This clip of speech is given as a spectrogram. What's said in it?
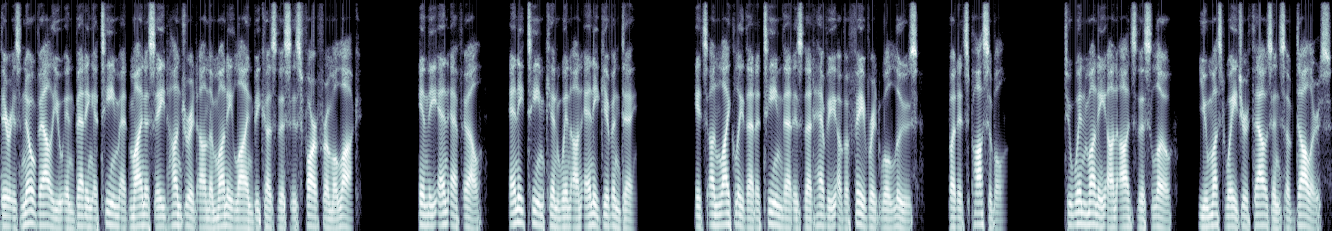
There is no value in betting a team at minus 800 on the money line because this is far from a lock. In the NFL, any team can win on any given day. It's unlikely that a team that is that heavy of a favorite will lose, but it's possible. To win money on odds this low, you must wager thousands of dollars.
